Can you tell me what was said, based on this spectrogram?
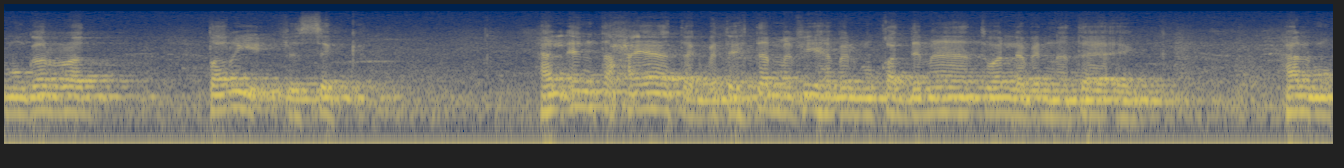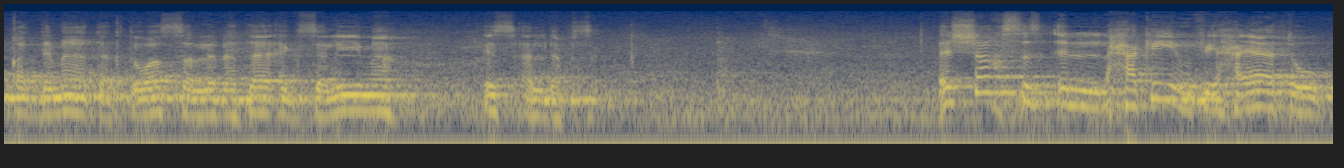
مجرد طريق في السكة. هل أنت حياتك بتهتم فيها بالمقدمات ولا بالنتائج؟ هل مقدماتك توصل لنتائج سليمة؟ اسأل نفسك. الشخص الحكيم في حياته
